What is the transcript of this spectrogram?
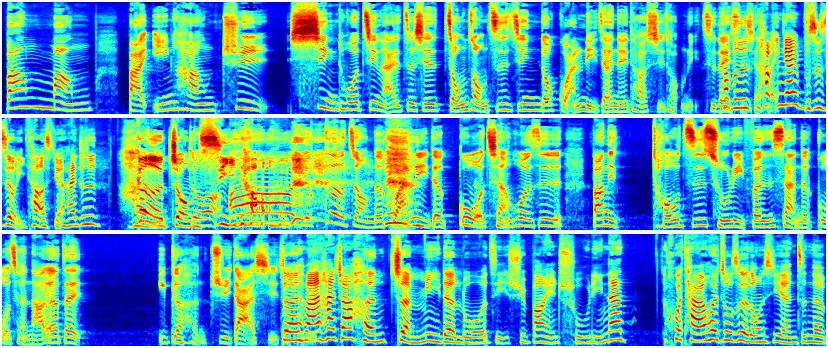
帮忙把银行去信托进来这些种种资金都管理在那套系统里，是类他不是似这样它应该不是只有一套系统，他就是各种系统。哦有各种的管理的过程，或者是帮你投资处理分散的过程，然后要在一个很巨大的系统。对，反正他就要很缜密的逻辑去帮你处理。那会台湾会做这个东西的人真的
